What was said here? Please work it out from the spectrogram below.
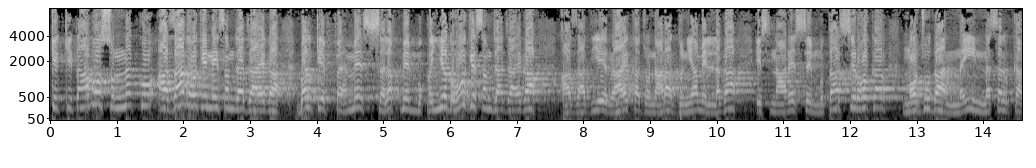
کہ کتاب و سنت کو آزاد ہو کے نہیں سمجھا جائے گا، بلکہ فہم سلف میں مقید ہو کے سمجھا جائے گا۔ آزادی رائے کا جو نعرہ دنیا میں لگا، اس نعرے سے متاثر ہو کر موجودہ نئی نسل کا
